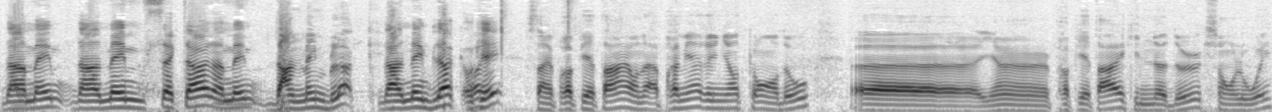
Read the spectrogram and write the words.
Dans, le même, dans le même secteur, dans le même. Dans le même bloc. Dans le même bloc, OK. C'est un propriétaire. On a la première réunion de condo. Euh, il y a un propriétaire qui en a deux qui sont loués.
